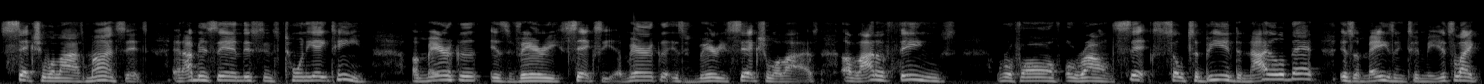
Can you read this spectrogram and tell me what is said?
sexualized mindsets. And I've been saying this since 2018. America is very sexy. America is very sexualized. A lot of things revolve around sex. So to be in denial of that is amazing to me. It's like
